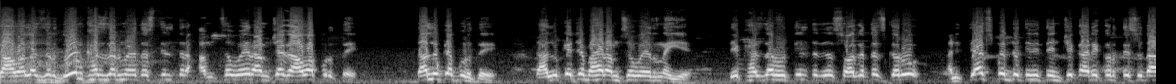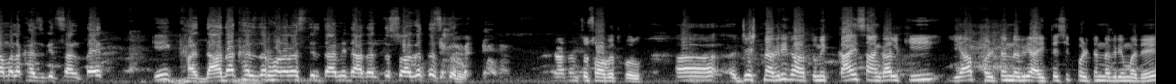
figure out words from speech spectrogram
गावाला जर दोन खासदार मिळत असतील तर आमचं वैर आमच्या गावापुरतंय तालुक्यापुरतंय. तालुक्याच्या बाहेर आमचं वैर नाहीये. ते खासदार होतील तर त्याचं स्वागतच करू. आणि त्याच पद्धतीने त्यांचे कार्यकर्ते सुद्धा आम्हाला खासगीत सांगतायत की खा दादा खासदार होणार असतील तर आम्ही दादांचं स्वागतच करू. दादांचं स्वागत करू. अं, ज्येष्ठ नागरिक आहात तुम्ही काय सांगाल की या फलटण नगरी ऐतिहासिक फलटण नगरीमध्ये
